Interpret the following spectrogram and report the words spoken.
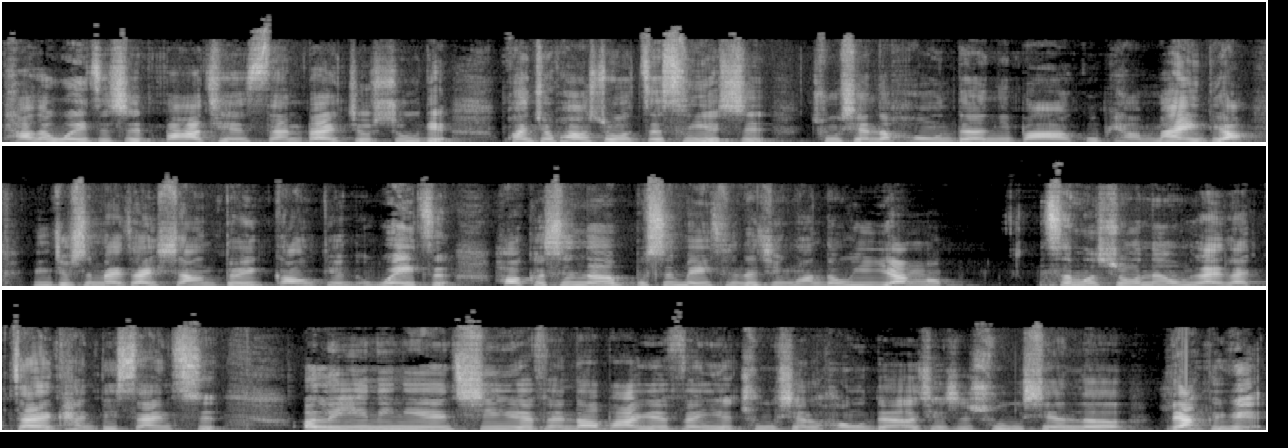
它的位置是八千三百九十五点。换句话说，这次也是出现了红灯，你把股票卖掉，你就是卖在相对高点的位置。好，可是呢，不是每次的情况都一样哦。怎么说呢？我们来来再来看第三次，二零一零年七月份到八月份也出现了红灯，而且是出现了两个月。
